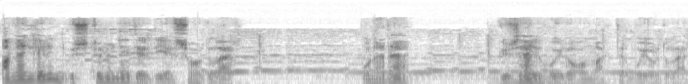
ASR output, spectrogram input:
Amellerin üstünü nedir diye sordular. Buna da güzel huylu olmaktır buyurdular.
